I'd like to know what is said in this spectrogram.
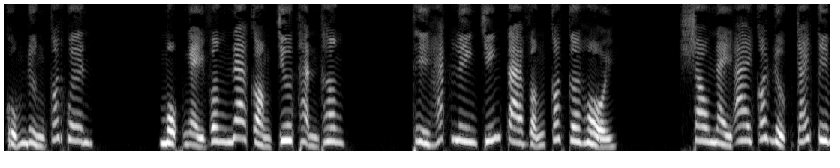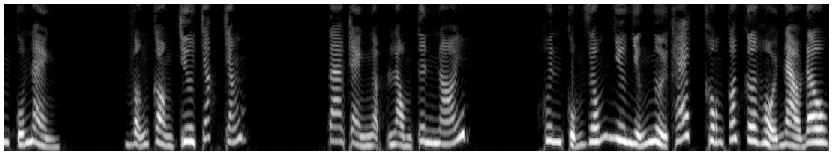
Cũng đừng có quên. Một ngày Vân Na còn chưa thành thân. Thì hát liên chiến ta vẫn có cơ hội. Sau này ai có được trái tim của nàng? Vẫn còn chưa chắc chắn. Ta tràn ngập lòng tin nói. Huynh cũng giống như những người khác, không có cơ hội nào đâu.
